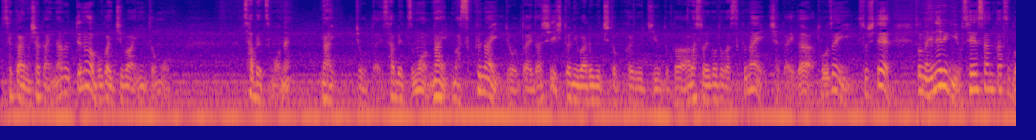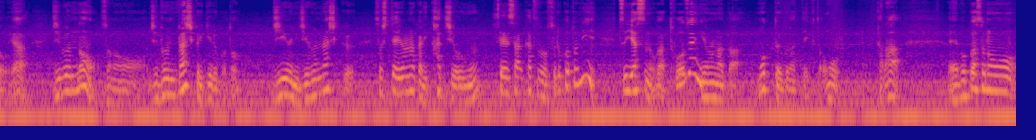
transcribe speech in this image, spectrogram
世界の社会になるっていうのが僕は一番いいと思う。差別もねない。状態差別もない、まあ、少ない状態だし人に悪口とか陰口言うとか争い事が少ない社会が当然いい。そしてそのエネルギーを生産活動や自分のその自分らしく生きること自由に自分らしくそして世の中に価値を生む生産活動をすることに費やすのが当然世の中もっと良くなっていくと思うから、えー、僕はその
